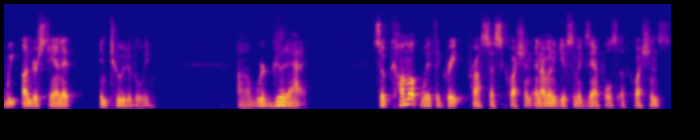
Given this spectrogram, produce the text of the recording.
We understand it intuitively. Uh, we're good at it. So come up with a great process question. And I'm going to give some examples of questions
